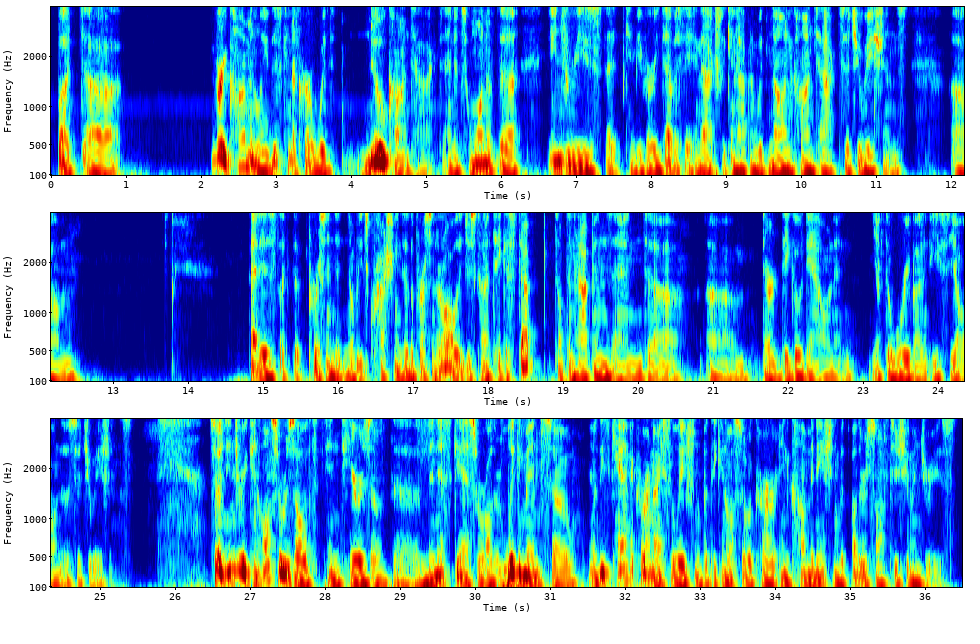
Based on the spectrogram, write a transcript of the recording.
but uh, very commonly, this can occur with no contact, and it's one of the injuries that can be very devastating that actually can happen with non-contact situations. Um, that is like the person, that nobody's crashing into the person at all. They just kind of take a step, something happens, and uh, um, they go down, and you have to worry about an ACL in those situations. So an injury can also result in tears of the meniscus or other ligaments. So you know, these can occur in isolation, but they can also occur in combination with other soft tissue injuries.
